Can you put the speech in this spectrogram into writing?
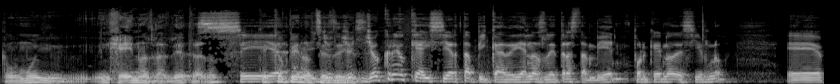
como muy ingenuas las letras, ¿no? Sí. ¿Qué, qué opinan eh, ustedes yo, de yo- ellas? yo creo que hay cierta picardía en las letras también, ¿por qué no decirlo? Eh,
